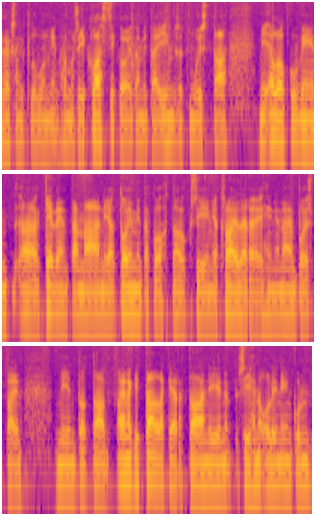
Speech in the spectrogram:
80-, 90-luvun niin klassikoita, mitä ihmiset muistaa, niin elokuviin äh, keventämään ja toimintakohtauksiin ja trailereihin ja näin poispäin. Niin tota, ainakin tällä kertaa niin siihen oli niin kuin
